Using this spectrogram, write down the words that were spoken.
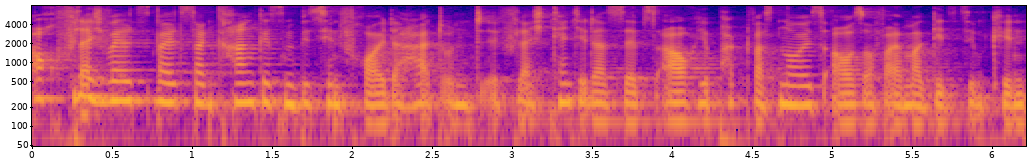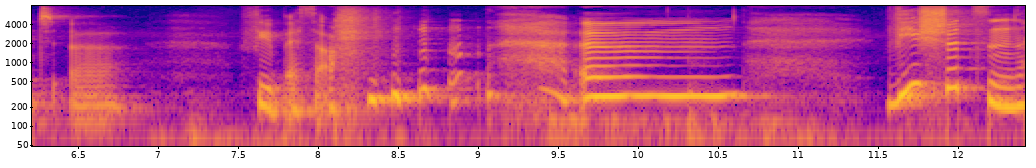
auch vielleicht, weil es dann krank ist, ein bisschen Freude hat. Und äh, vielleicht kennt ihr das selbst auch. Ihr packt was Neues aus, auf einmal geht es dem Kind äh, viel besser. ähm, wie schützen?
